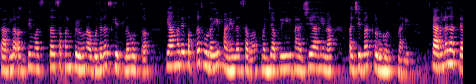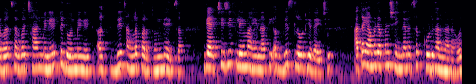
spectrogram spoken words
कारलं अगदी मस्तच आपण पिळून अगोदरच घेतलं होतं. यामध्ये फक्त थोडंही पाणी नसावं म्हणजे आपली ही भाजी आहे ना अजिबात कडू होत नाही. कारलं घातल्यावर सर्व छान मिनिट ते दोन मिनिट अगदी चांगलं परतून घ्यायचं. गॅसची जी फ्लेम आहे ना ती अगदी स्लो ठेवायची. आता यामध्ये आपण शेंगदाण्याचं कूट घालणार आहोत.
